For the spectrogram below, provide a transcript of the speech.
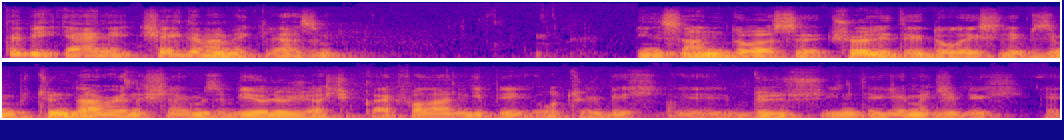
Tabii yani şey dememek lazım. İnsan doğası şöyledir. Dolayısıyla bizim bütün davranışlarımızı biyoloji açıklar falan gibi o tür bir e, düz indirgemeci bir e,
